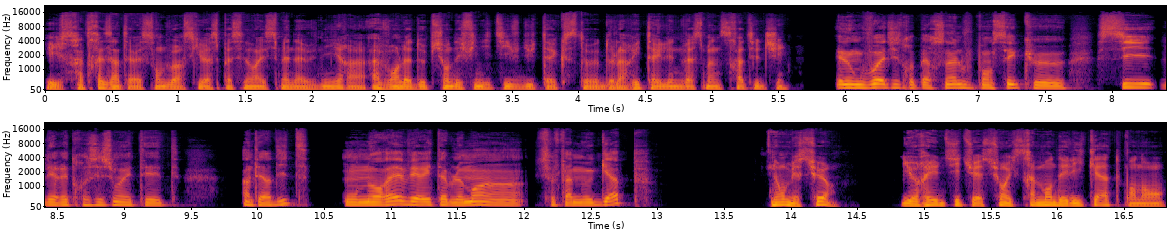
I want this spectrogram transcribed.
Et il sera très intéressant de voir ce qui va se passer dans les semaines à venir avant l'adoption définitive du texte de la Retail Investment Strategy. Et donc vous, à titre personnel, vous pensez que si les rétrocessions étaient interdites, on aurait véritablement un, ce fameux gap? Non, bien sûr il y aurait une situation extrêmement délicate pendant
